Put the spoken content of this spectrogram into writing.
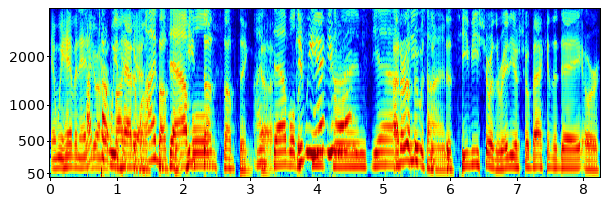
and we haven't had I you on I thought our we'd podcast. had him on I've something. dabbled. He's done something. I've Uh, dabbled Did a we few have you on? times. Yeah. I don't know if it was the, the TV show or the radio show back in the day, or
